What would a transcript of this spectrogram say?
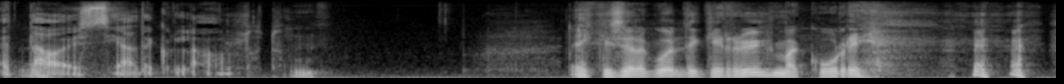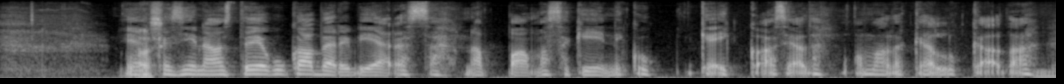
että mm. olisi sieltä kyllä ollut. Mm. Ehkä siellä kuitenkin ryhmäkuri. Ja ehkä siinä on sitten joku kaveri vieressä nappaamassa kiinni, kun keikkaa sieltä omalta kellukkeeltaan. Mm.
